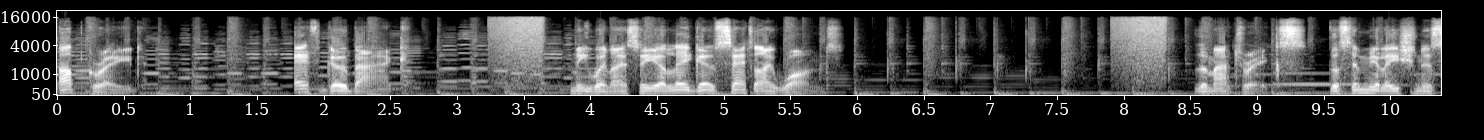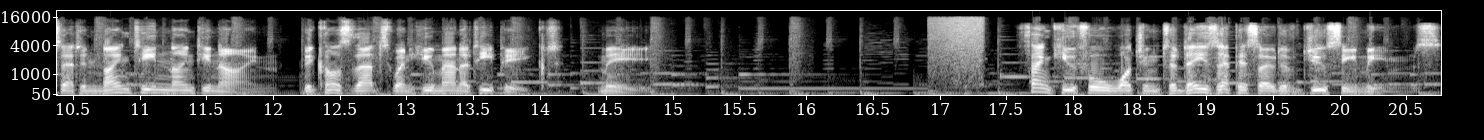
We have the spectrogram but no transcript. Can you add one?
Upgrade. F go back. Me when I see a Lego set I want. The Matrix. The simulation is set in 1999 because that's when humanity peaked. Me. Thank you for watching today's episode of Juicy Memes.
